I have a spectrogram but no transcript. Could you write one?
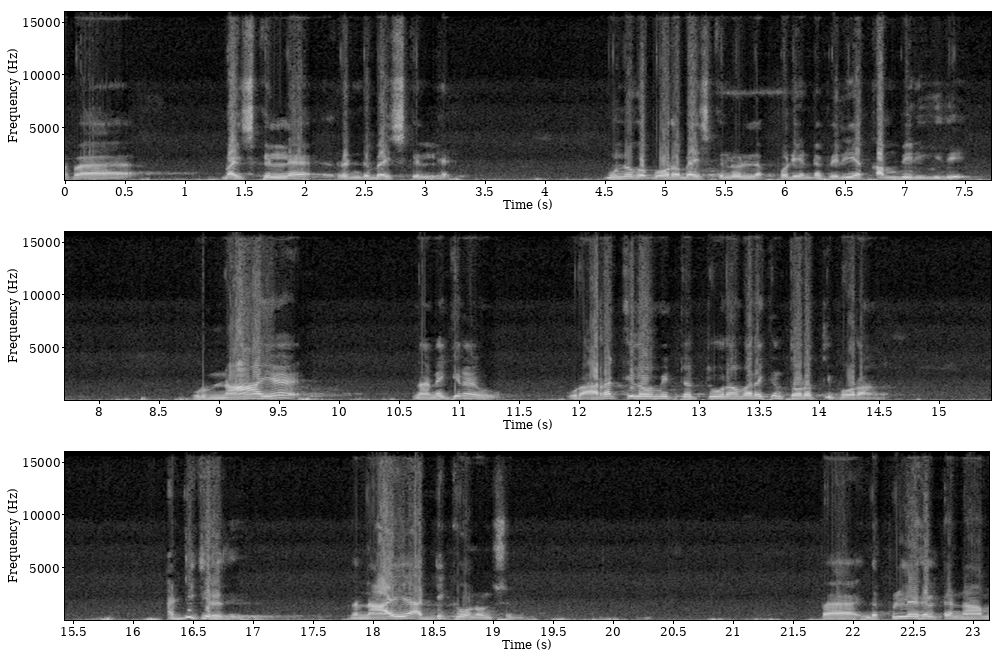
அப்போ பைஸ்கிளில் ரெண்டு பைஸ்கிளில் முன்னுக்கு போகிற பைஸ்கிள் உள்ள பொடின்ற பெரிய கம்பி இருக்குது. ஒரு நாயை நினைக்கிறேன் ஒரு அரை கிலோமீட்டர் தூரம் வரைக்கும் துரத்தி போகிறாங்க. அடிக்கிறது. இந்த நாயை அடிக்கணும்னு சொல்லி. இப்போ இந்த பிள்ளைகள்கிட்ட நாம்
